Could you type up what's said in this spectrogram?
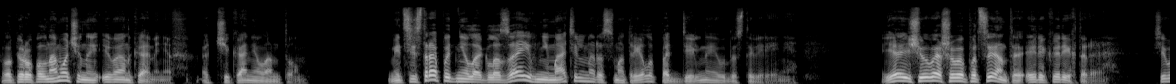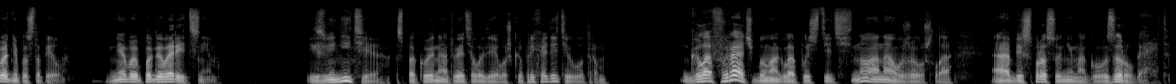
Оперуполномоченный Иван Каменев», — отчеканил Антон. Медсестра подняла глаза и внимательно рассмотрела поддельное удостоверение. «Я ищу вашего пациента, Эрика Рихтера. Сегодня поступил. Мне бы поговорить с ним». «Извините», — спокойно ответила девушка, — «приходите утром». Главврач бы могла пустить, но она уже ушла. А без спросу не могу, заругает.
